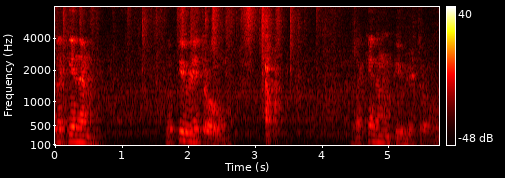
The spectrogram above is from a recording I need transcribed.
закинемо півлітрову. Закинемо півлітрову.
